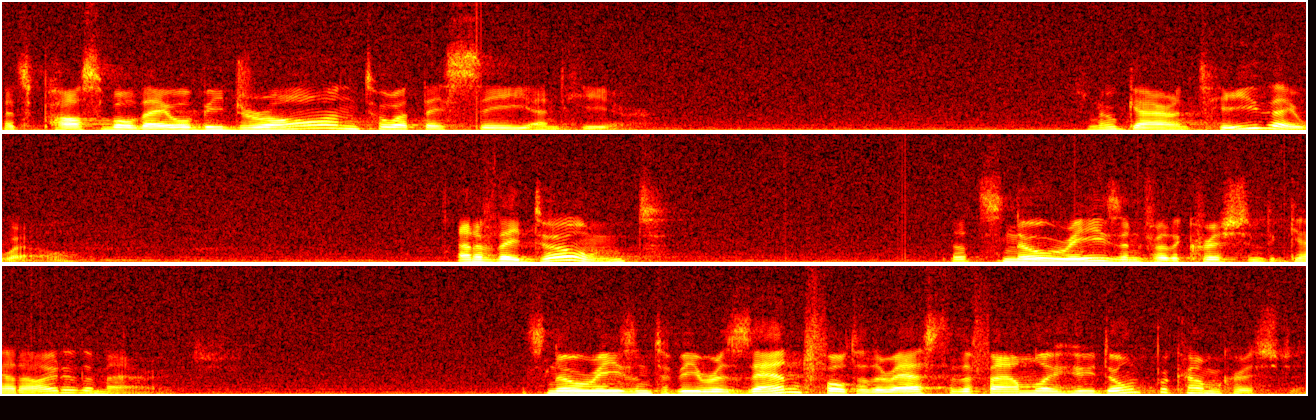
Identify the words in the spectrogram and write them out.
It's possible they will be drawn to what they see and hear. There's no guarantee they will. And if they don't, that's no reason for the Christian to get out of the marriage. It's no reason to be resentful to the rest of the family who don't become Christians.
